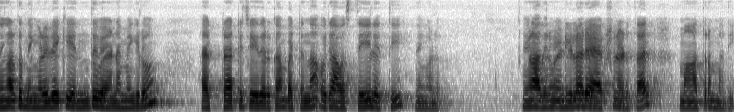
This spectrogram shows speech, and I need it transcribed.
നിങ്ങൾക്ക് നിങ്ങളിലേക്ക് എന്ത് വേണമെങ്കിലും അട്രാക്റ്റ് ചെയ്തെടുക്കാൻ പറ്റുന്ന ഒരു അവസ്ഥയിലെത്തി നിങ്ങൾ. നിങ്ങൾ അതിനു വേണ്ടിയുള്ള ഒരു ആക്ഷൻ എടുത്താൽ മാത്രം മതി.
